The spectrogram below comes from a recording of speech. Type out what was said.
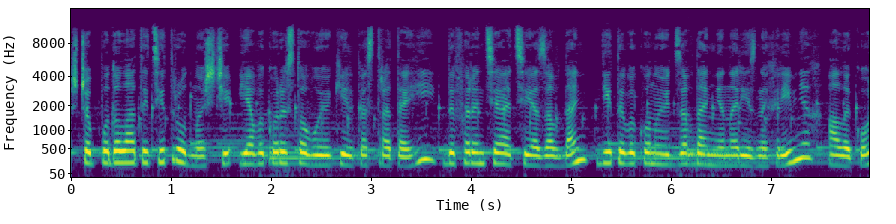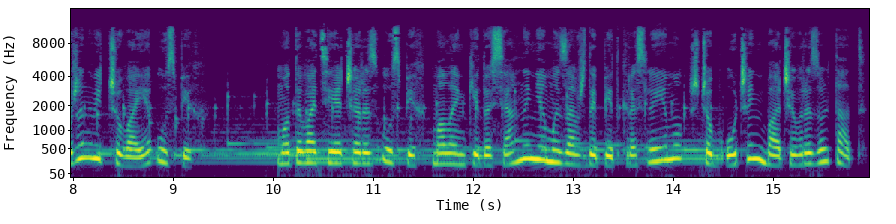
Щоб подолати ці труднощі, я використовую кілька стратегій: диференціація завдань, діти виконують завдання на різних рівнях, але кожен відчуває успіх. Мотивація через успіх, маленькі досягнення ми завжди підкреслюємо, щоб учень бачив результат.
